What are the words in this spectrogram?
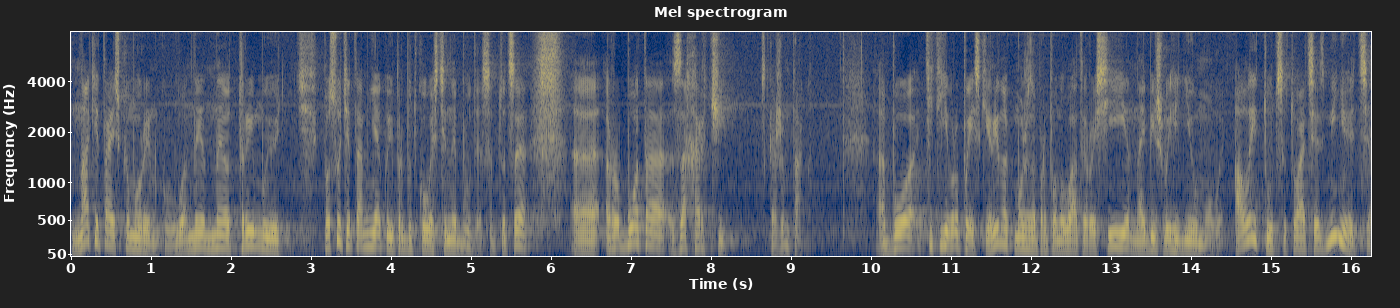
на китайському ринку вони не отримують, по суті, там ніякої прибутковості не буде. Тобто це е, робота за харчі, скажімо так. Бо тільки європейський ринок може запропонувати Росії найбільш вигідні умови. Але і тут ситуація змінюється,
